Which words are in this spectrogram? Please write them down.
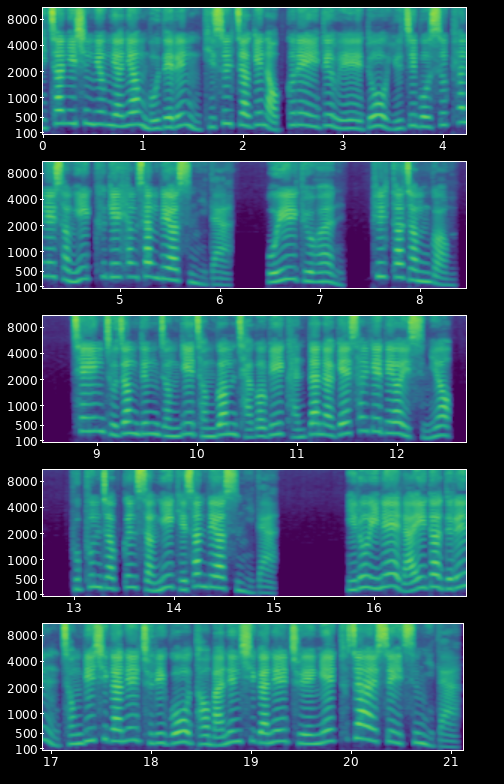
2026년형 모델은 기술적인 업그레이드 외에도 유지보수 편의성이 크게 향상되었습니다. 오일 교환, 필터 점검, 체인 조정 등 정기 점검 작업이 간단하게 설계되어 있으며 부품 접근성이 개선되었습니다. 이로 인해 라이더들은 정비 시간을 줄이고 더 많은 시간을 주행에 투자할 수 있습니다.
